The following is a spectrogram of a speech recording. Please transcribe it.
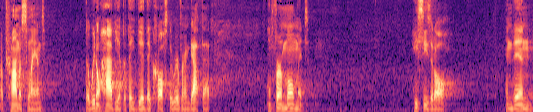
a promised land that we don't have yet, but they did. They crossed the river and got that. And for a moment, he sees it all. And then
